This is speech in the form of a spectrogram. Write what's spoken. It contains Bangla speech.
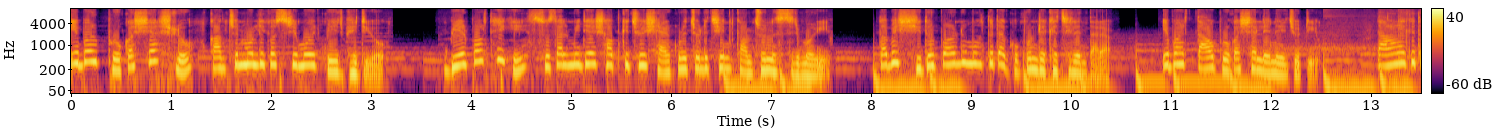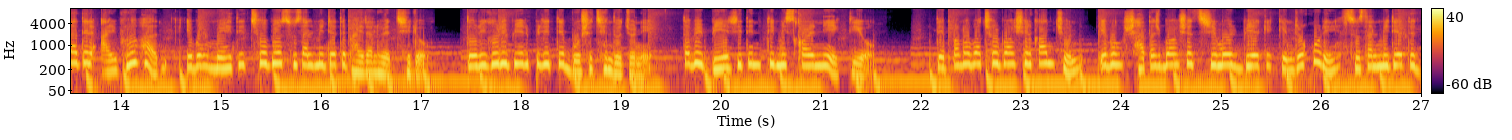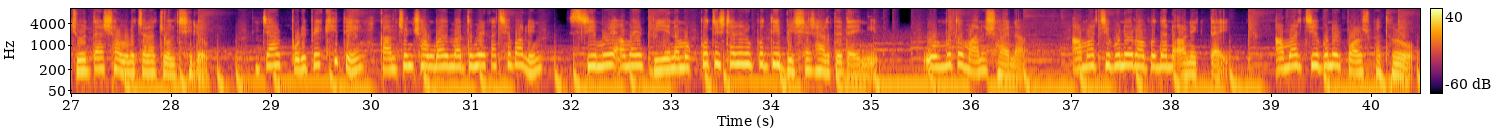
এবার প্রকাশ্যে আসলো কাঞ্চন মল্লিক ও শ্রীময়ীর বিয়ের ভিডিও। বিয়ের পর থেকে সোশ্যাল মিডিয়ায় সবকিছুই শেয়ার করে চলেছেন কাঞ্চন ও শ্রীময়ী। তবে সিঁদুর পরানোর মুহূর্তটা গোপন রেখেছিলেন তারা। এবার তাও প্রকাশ্যে আনলেন এই জুটি। তার আগে তাদের আইভুলো ভাত এবং মেহেদির ছবিও সোশ্যাল মিডিয়াতে ভাইরাল হয়েছিল। তড়িঘড়ি বিয়ের পিড়িতে বসেছেন দুজনে, তবে বিয়ের রীতিনীতি মিস করেননি একটিও। তেপান্ন বছর বয়সের কাঞ্চন এবং সাতাশ বয়সের শ্রীময়ীর বিয়েকে কেন্দ্র করে সোশ্যাল মিডিয়াতে জোরদার সমালোচনা চলছিল। যার পরিপ্রেক্ষিতে কাঞ্চন সংবাদ মাধ্যমের কাছে বলেন, শ্রীময়ী আমায় বিয়ে নামক প্রতিষ্ঠানের উপর দিয়ে বিশ্বাস হারাতে দেয়নি। ওর মতো মানুষ হয় না। আমার জীবনের অবদান অনেকটাই। আমার জীবনের পরশপাথরও।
